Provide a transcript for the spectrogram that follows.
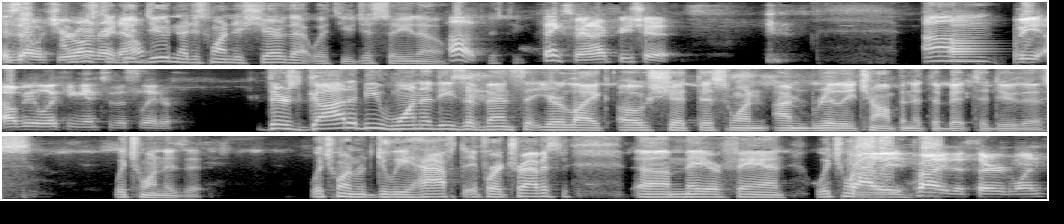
Is that what you're I'm on right good now? dude, and I just wanted to share that with you, just so you know. Oh, to- thanks, man. I appreciate it. um, I'll be I'll be looking into this later. there's got to be one of these events that you're like, oh shit, this one I'm really chomping at the bit to do this. Which one is it? Which one do we have to? If we're a Travis uh, Mayer fan, which one? Probably probably the third one.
